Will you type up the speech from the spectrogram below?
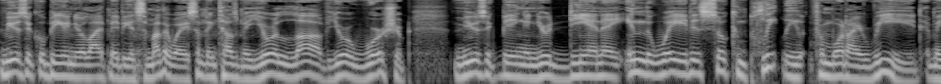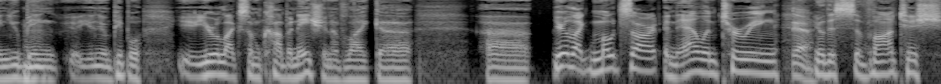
music will be in your life maybe in some other way. Something tells me your love, your worship, music being in your DNA in the way it is so completely from what I read. I mean, you mm-hmm. being, you know, people, you're like some combination of like, uh, uh, you're like Mozart and Alan Turing, yeah. you know, this savantish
